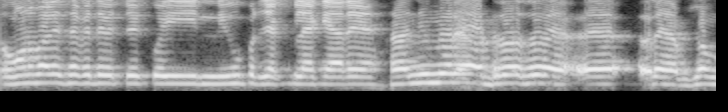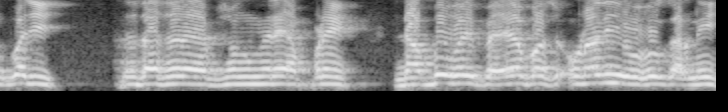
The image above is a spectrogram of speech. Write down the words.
ਆਉਣ ਵਾਲੇ ਸਮੇਂ ਦੇ ਵਿੱਚ ਕੋਈ ਨਿਊ ਪ੍ਰੋਜੈਕਟ ਲੈ ਕੇ ਆ ਰਹੇ? ਆ ਹਾਂਜੀ ਮੇਰੇ 8-10 ਰੈਪ Song ਭਾਜੀ। ਤੇ 10 ਰੈਪ Song ਮੇਰੇ ਆਪਣੇ। ਡੱਬ ਹੋਏ ਪਏ ਆ ਬਸ ਉਹਨਾਂ ਦੀ ਉਹ ਕਰਨੀ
